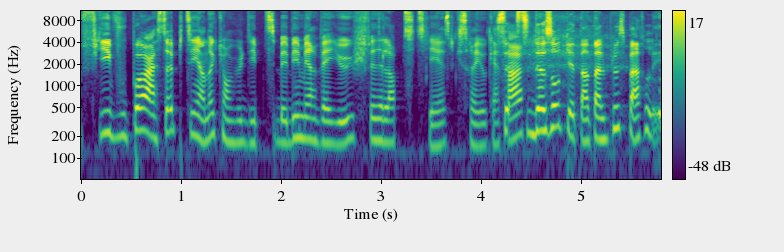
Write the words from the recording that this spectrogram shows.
fiez-vous pas à ça. Puis, il y en a qui ont eu des petits bébés merveilleux, qui faisaient leur petite sieste, puis qui se réveillent aux 4 C'est heures. c'est d'eux autres que tu entends le plus parler.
